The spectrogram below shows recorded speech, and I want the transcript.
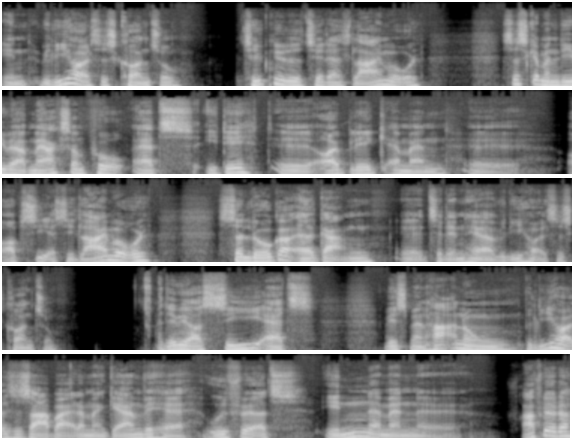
en vedligeholdelseskonto tilknyttet til deres legemål, så skal man lige være opmærksom på, at i det øh, øjeblik, at man øh, opsiger sit legemål, så lukker adgangen øh, til den her vedligeholdelseskonto. Og det vil også sige, at hvis man har nogle vedligeholdelsesarbejder, man gerne vil have udført, inden at man øh, fraflytter,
